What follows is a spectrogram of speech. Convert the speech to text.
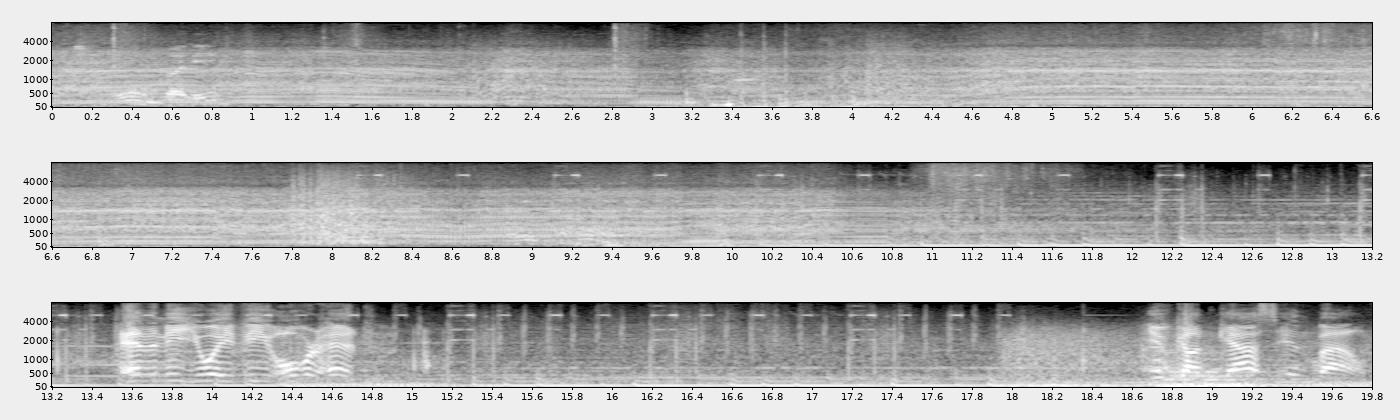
What you doing, buddy? Enemy UAV overhead. You've got gas inbound.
